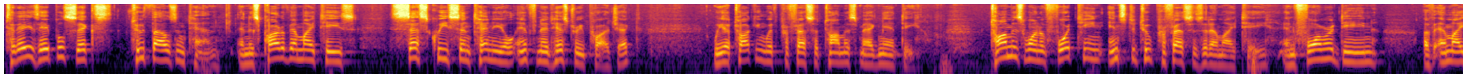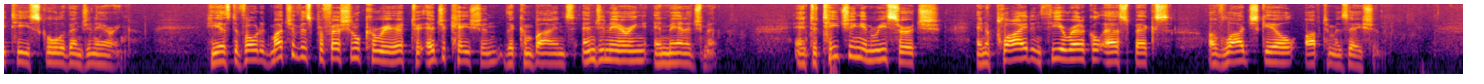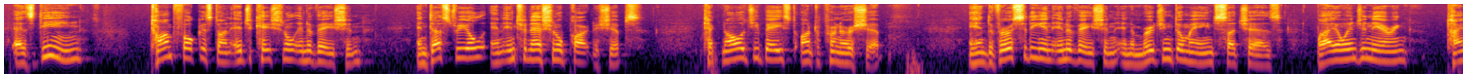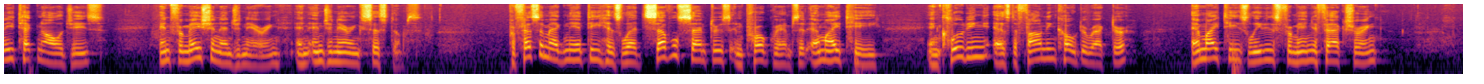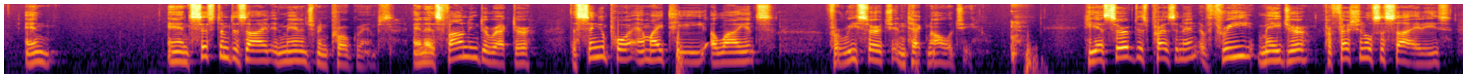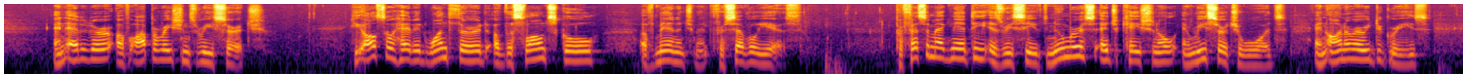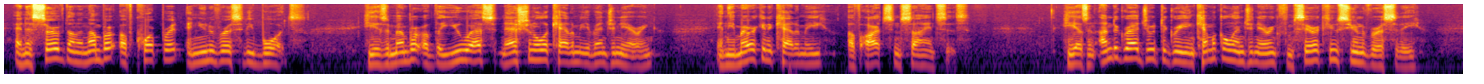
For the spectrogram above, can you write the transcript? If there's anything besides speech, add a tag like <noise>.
Today is April 6, 2010, and as part of MIT's Sesquicentennial Infinite History Project, we are talking with Professor Thomas Magnanti. Tom is one of 14 institute professors at MIT and former dean of MIT School of Engineering. He has devoted much of his professional career to education that combines engineering and management, and to teaching and research in applied and theoretical aspects of large-scale optimization. As Dean, Tom focused on educational innovation, industrial and international partnerships, technology-based entrepreneurship, and diversity and innovation in emerging domains such as bioengineering, tiny technologies, information engineering, and engineering systems. Professor Magnanti has led several centers and programs at MIT, including as the founding co-director, MIT's Leaders for Manufacturing, and and system design and management programs, and as founding director, the Singapore MIT Alliance for Research and Technology. he has served as president of three major professional societies and editor of Operations Research. He also headed one-third of the Sloan School of Management for several years. Professor Magnanti has received numerous educational and research awards and honorary degrees and has served on a number of corporate and university boards. He is a member of the U.S. National Academy of Engineering and the American Academy of Arts and Sciences. He has an undergraduate degree in chemical engineering from Syracuse University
